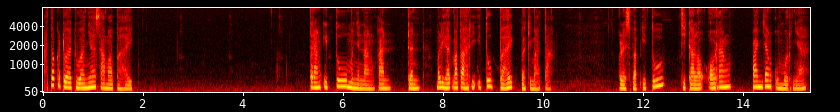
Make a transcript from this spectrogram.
atau kedua-duanya sama baik. Terang itu menyenangkan dan melihat matahari itu baik bagi mata. Oleh sebab itu, jikalau orang panjang umurnya,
